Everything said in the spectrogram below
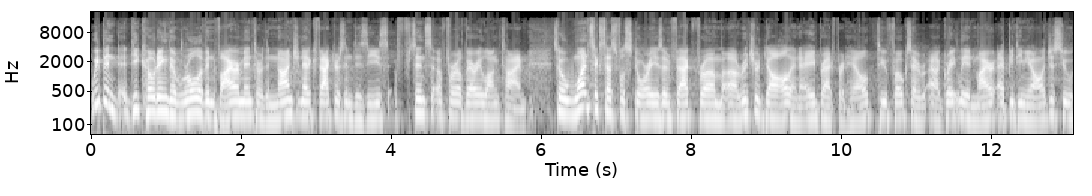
we've been decoding the role of environment or the non-genetic factors in disease since uh, for a very long time. So one successful story is in fact from uh, Richard Doll and A. Bradford Hill, two folks I uh, greatly admire, epidemiologists who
